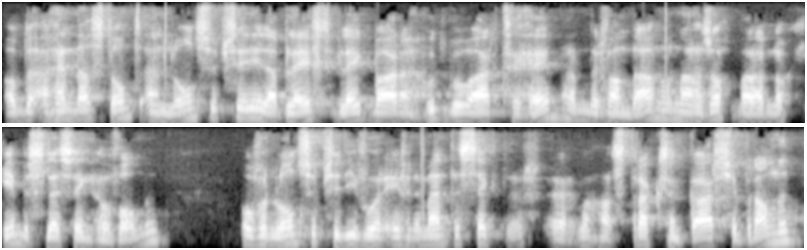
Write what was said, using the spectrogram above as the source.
op de agenda stond. En loonsubsidie, dat blijft blijkbaar een goed bewaard geheim. We hebben er vandaag nog naar gezocht, maar hebben nog geen beslissing gevonden over loonsubsidie voor evenementensector. Uh, we gaan straks een kaarsje branden.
